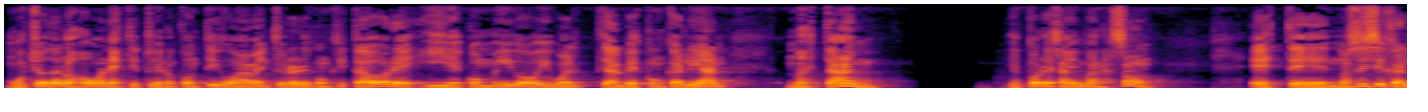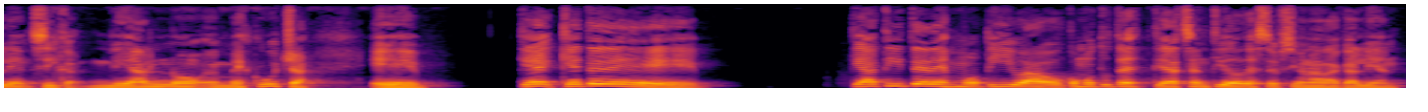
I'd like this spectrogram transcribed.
muchos de los jóvenes que estuvieron contigo en Aventureros y Conquistadores y conmigo, igual tal vez con Carlián, no están. Y es por esa misma razón. Este, no sé si Carlian, si no me escucha. Eh, ¿qué, ¿Qué te ¿qué a ti te desmotiva o cómo tú te, has sentido decepcionada, Carlian?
